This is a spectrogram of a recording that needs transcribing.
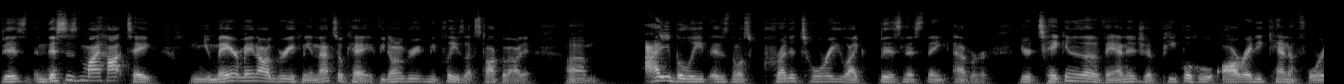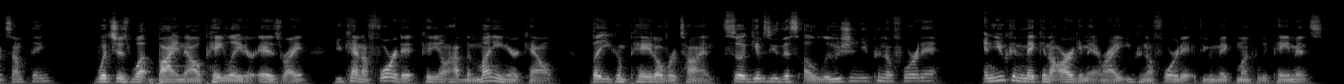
business. And this is my hot take. And you may or may not agree with me, and that's okay. If you don't agree with me, please let's talk about it. Um, I believe it is the most predatory like business thing ever. You're taking advantage of people who already can afford something which is what buy now pay later is, right? You can't afford it because you don't have the money in your account, but you can pay it over time. So it gives you this illusion you can afford it, and you can make an argument, right? You can afford it if you make monthly payments.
